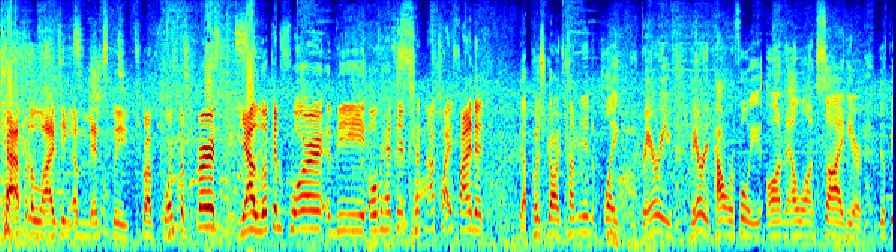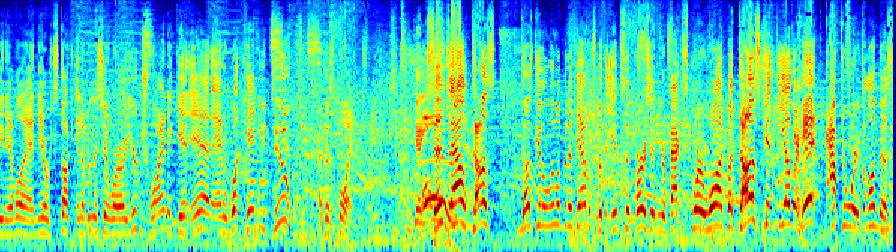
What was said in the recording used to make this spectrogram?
capitalizing immensely. Scrub forced the burst. Yeah, looking for the overhead there, could not quite find it. Yeah, push guard coming into play very, very powerfully on Elon's side here. Just being able to, and you're stuck in a position where you're trying to get in, and what can you do at this point? Yeah, he sends Oh. out, does does get a little bit of damage, but the instant burst, and you're back to square one, but does get the other hit afterwards on this.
